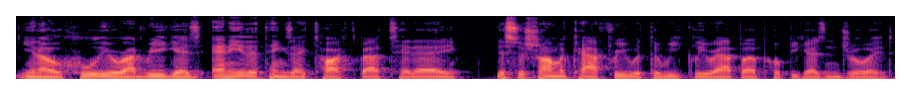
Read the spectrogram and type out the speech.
you know, Julio Rodriguez, any of the things I talked about today. This is Sean McCaffrey with the weekly wrap up. Hope you guys enjoyed.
